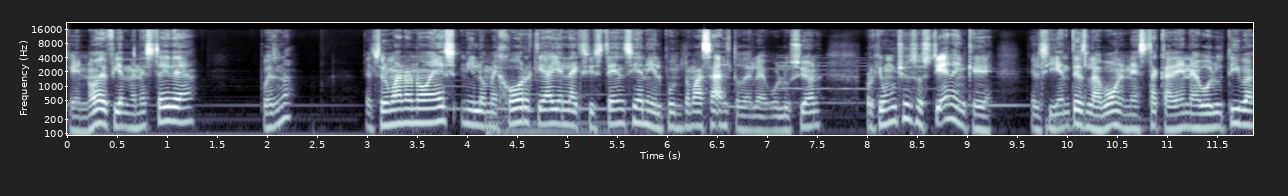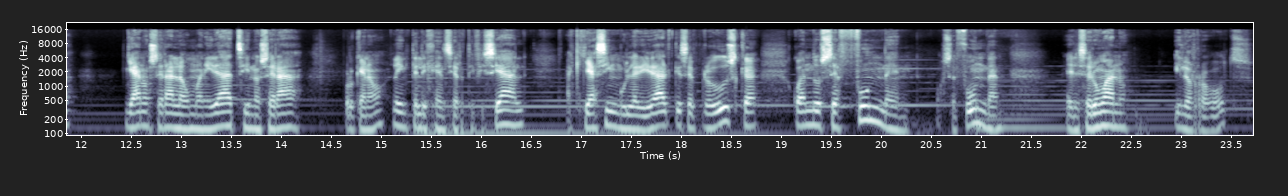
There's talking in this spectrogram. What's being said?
que no defienden esta idea, pues no. El ser humano no es ni lo mejor que hay en la existencia ni el punto más alto de la evolución, porque muchos sostienen que el siguiente eslabón en esta cadena evolutiva ya no será la humanidad, sino será, ¿por qué no?, la inteligencia artificial, aquella singularidad que se produzca cuando se funden o se fundan el ser humano y los robots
